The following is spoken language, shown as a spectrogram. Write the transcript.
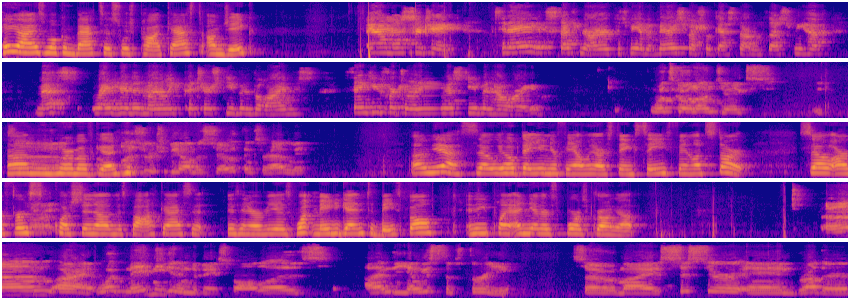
Hey guys, welcome back to the Swish Podcast. I'm Jake. And I'm also Jake. Today it's such an honor because we have a very special guest on with us. We have Mets right-handed minor league pitcher Stephen Villines. Thank you for joining us, Stephen. How are you? What's going on, Jakes? It's, Um, we're both good. Pleasure to be on the show. Thanks for having me. Um, yeah, so we hope that you and your family are staying safe, and let's start. So, our first All right. question of this podcast, this interview, is what made you get into baseball, and play any other sports growing up? Um, all right. What made me get into baseball was I'm the youngest of three, so my sister and brother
